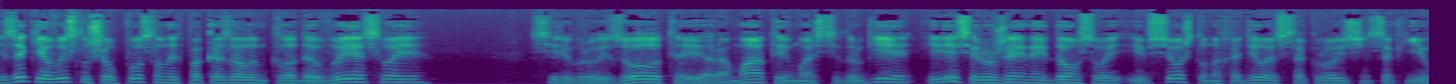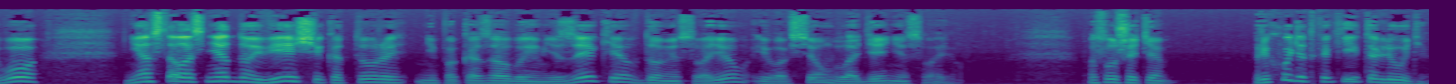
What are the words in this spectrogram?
Езекия, выслушав посланных, показал им кладовые свои – серебро и золото, и ароматы, и масти другие, и весь оружейный дом свой, и все, что находилось в сокровищницах его, не осталось ни одной вещи, которой не показал бы им Езекия в доме своем и во всем владении своем. Послушайте, приходят какие-то люди,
